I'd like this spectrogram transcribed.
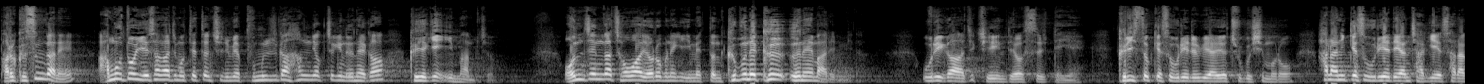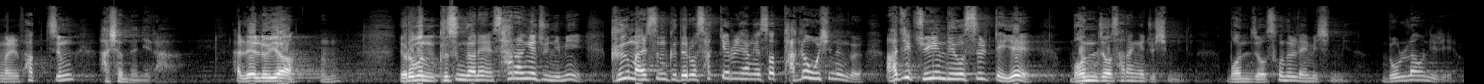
바로 그 순간에 아무도 예상하지 못했던 주님의 불가항력적인 은혜가 그에게 임함죠. 언젠가 저와 여러분에게 임했던 그분의 그 은혜 말입니다. 우리가 아직 죄인 되었을 때에 그리스도께서 우리를 위하여 죽으심으로 하나님께서 우리에 대한 자기의 사랑을 확증하셨느니라. 할렐루야. 음. 여러분 그 순간에 사랑의 주님이 그 말씀 그대로 사개를 향해서 다가오시는 거예요. 아직 죄인 되었을 때에 먼저 사랑해 주십니다. 먼저 손을 내미십니다. 놀라운 일이에요.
